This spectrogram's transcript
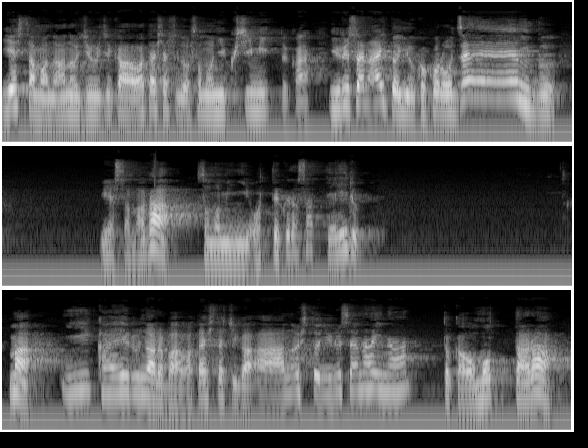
イエス様のあの十字架は私たちのその憎しみというか、許さないという心を全部、イエス様がその身に負ってくださっている。まあ、言い換えるならば、私たちが、ああ、あの人許せないな、とか思ったら、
